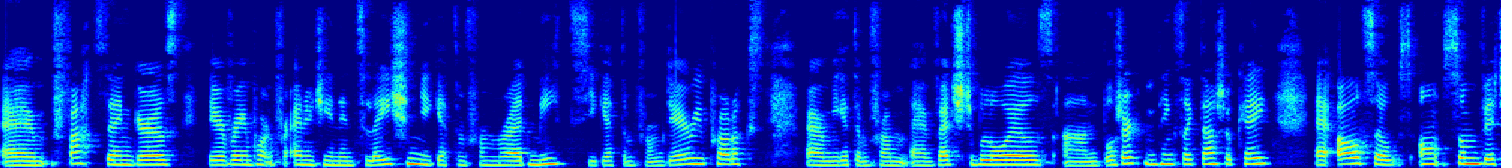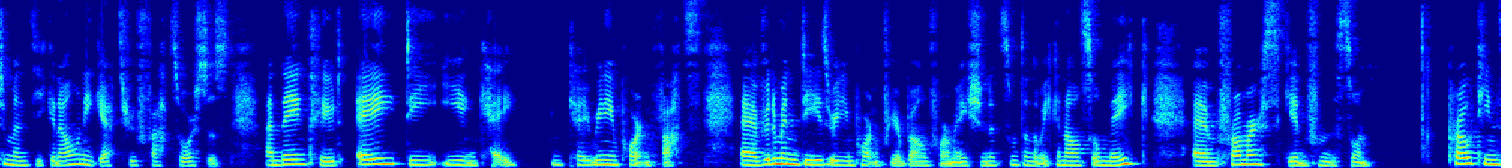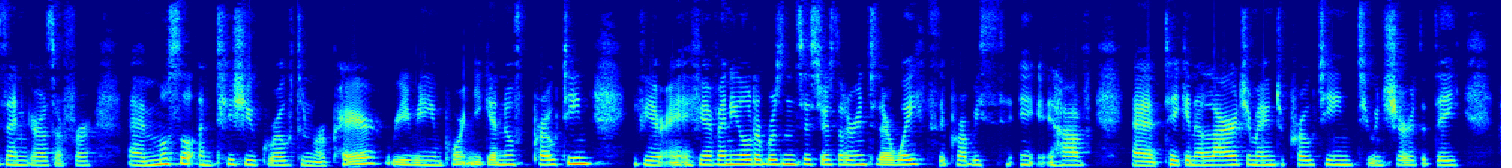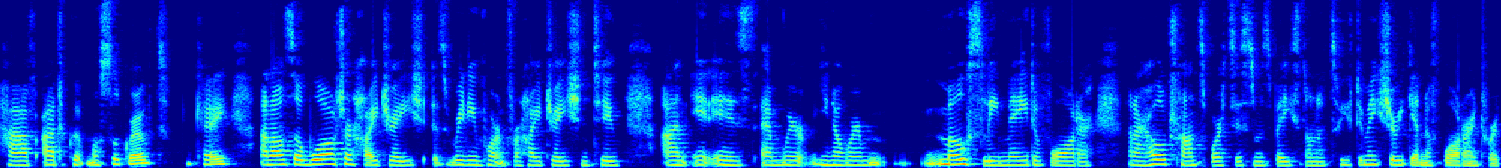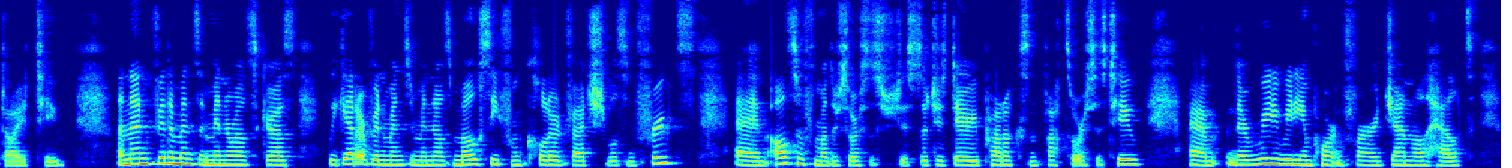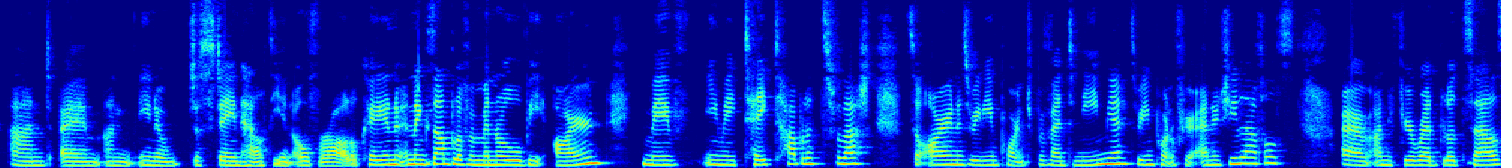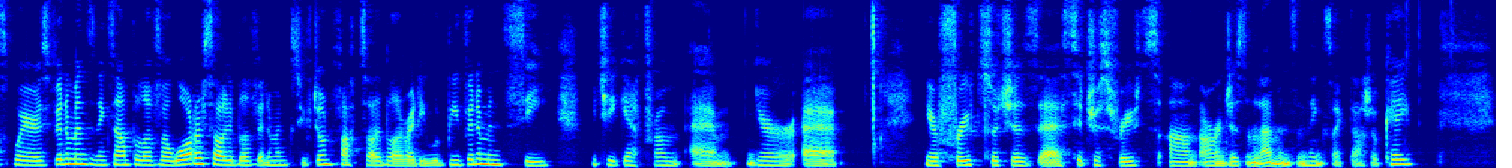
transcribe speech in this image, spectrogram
Um, fats, then, girls, they are very important for energy and insulation. You get them from red meats, you get them from dairy products, um, you get them from um, vegetable oils and butter and things like that. Okay, uh, also some vitamins you can only get through fat sources, and they include A D, E, and K. Okay, really important fats. Uh, vitamin D is really important for your bone formation. It's something that we can also make um, from our skin from the sun. Proteins then, girls, are for um, muscle and tissue growth and repair. Really, really important. You get enough protein. If you if you have any older brothers and sisters that are into their weights, they probably eh, have uh, taken a large amount of protein to ensure that they have adequate muscle growth. Okay, and also water hydrate is really important for hydration too. And it is, and um, we're you know we're mostly made of water, and our whole transport system is based on it. So we have to make sure we get enough water into our diet too. And then vitamins and minerals, girls. We get our vitamins and minerals mostly from coloured vegetables and fruits, and um, also from other sources such as, such as dairy products and fat sources too. Um, and they're really, really important for our general health and um, and you know just staying healthy and overall. Okay, and an example of a mineral will be iron. You may have, you may take tablets for that. So iron is really important to prevent anemia. It's really important for your energy levels um, and for your red blood cells. Whereas vitamins, an example of a water soluble vitamin, because you've done fat soluble already, would be vitamin C, which you get from um, your uh, your fruits such as uh, citrus fruits and oranges and lemons and things like that. Okay.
